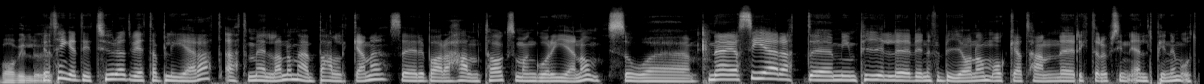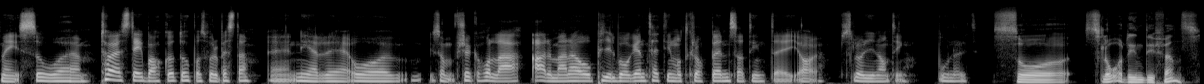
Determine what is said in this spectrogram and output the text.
vad vill du? Jag tänker att det är tur att vi etablerat att mellan de här balkarna så är det bara halmtak som man går igenom. Så eh, när jag ser att eh, min pil viner förbi honom och att han eh, riktar upp sin eldpinne mot mig så tar jag steg bakåt och hoppas på det bästa. Ner och liksom försöker hålla armarna och pilbågen tätt in mot kroppen så att inte jag slår i någonting onödigt. Så slå din defense.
